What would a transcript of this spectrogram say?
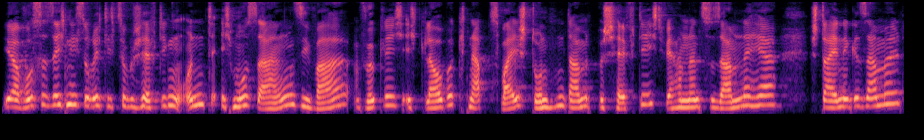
ja, wusste sich nicht so richtig zu beschäftigen. Und ich muss sagen, sie war wirklich, ich glaube, knapp zwei Stunden damit beschäftigt. Wir haben dann zusammen nachher Steine gesammelt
